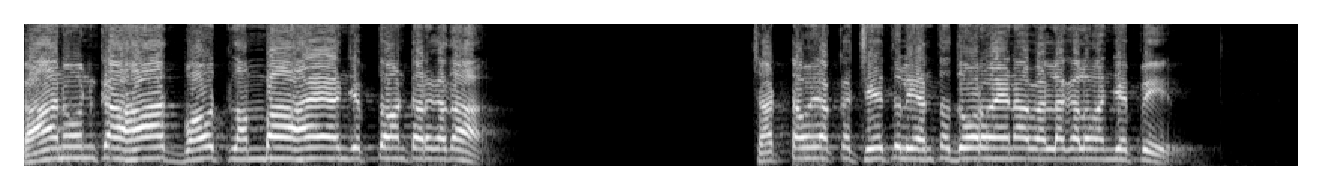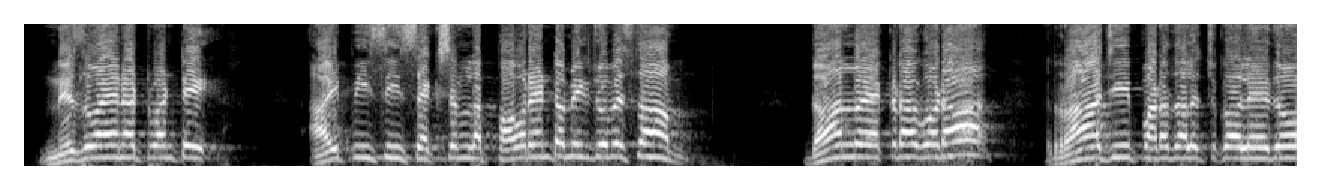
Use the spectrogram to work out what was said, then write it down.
కానూన్ కా హాత్ బహుత్ లంబా హాయ్ అని చెప్తా ఉంటారు కదా. చట్టం యొక్క చేతులు ఎంత దూరమైనా వెళ్ళగలవని చెప్పి నిజమైనటువంటి ఐపీసీ సెక్షన్ల పవర్ ఏంటో మీకు చూపిస్తాం. దానిలో ఎక్కడా కూడా రాజీ పడదలుచుకోలేదు.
